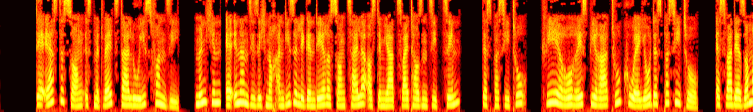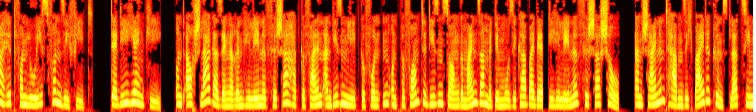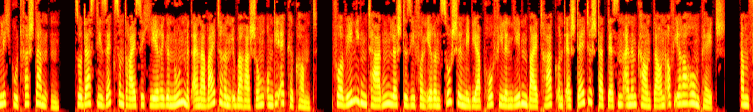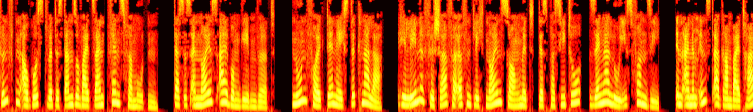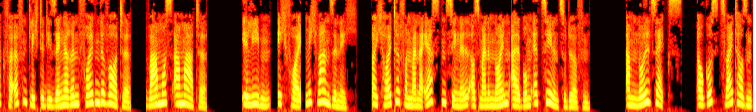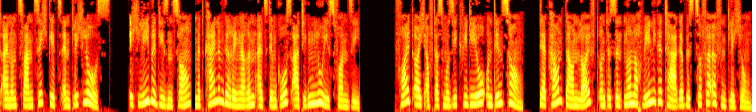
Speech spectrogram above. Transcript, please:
Der erste Song ist mit Weltstar Luis Fonsi. München, erinnern Sie sich noch an diese legendäre Songzeile aus dem Jahr 2017? Despacito? Quiero respira tu cuello despacito. Es war der Sommerhit von Luis Fonsi Feat. Daddy Yankee. Und auch Schlagersängerin Helene Fischer hat Gefallen an diesem Lied gefunden und performte diesen Song gemeinsam mit dem Musiker bei der Die Helene Fischer Show. Anscheinend haben sich beide Künstler ziemlich gut verstanden sodass die 36-Jährige nun mit einer weiteren Überraschung um die Ecke kommt. Vor wenigen Tagen löschte sie von ihren Social-Media-Profilen jeden Beitrag und erstellte stattdessen einen Countdown auf ihrer Homepage. Am 5. August wird es dann soweit sein, Fans vermuten, dass es ein neues Album geben wird. Nun folgt der nächste Knaller. Helene Fischer veröffentlicht neuen Song mit Despacito, Sänger Luis Fonsi. In einem Instagram-Beitrag veröffentlichte die Sängerin folgende Worte. Vamos Amate. Ihr Lieben, ich freue mich wahnsinnig, euch heute von meiner ersten Single aus meinem neuen Album erzählen zu dürfen. Am 06. August 2021 geht's endlich los. Ich liebe diesen Song, mit keinem geringeren als dem großartigen Luis Fonsi. Freut euch auf das Musikvideo und den Song. Der Countdown läuft und es sind nur noch wenige Tage bis zur Veröffentlichung.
